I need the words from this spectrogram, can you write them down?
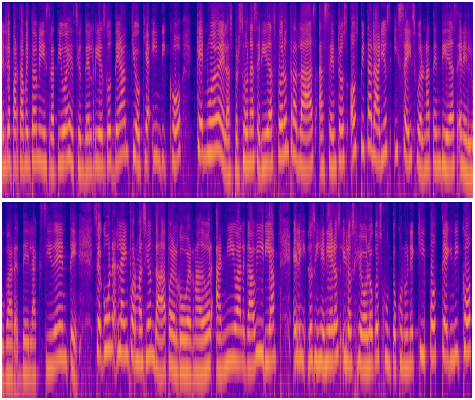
El Departamento Administrativo de Gestión del Riesgo de Antioquia indicó que nueve de las personas heridas fueron trasladadas a centros hospitalarios y seis fueron atendidas en el lugar del accidente. Según la información dada por el gobernador Aníbal Gaviria, los ingenieros y los geólogos junto con un equipo técnico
